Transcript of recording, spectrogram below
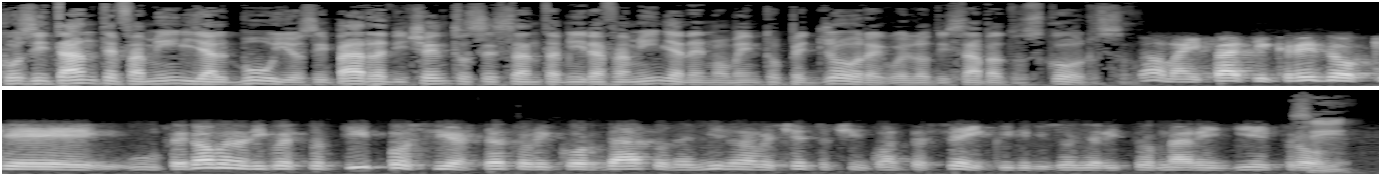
così tante famiglie al buio, si parla di 160.000 famiglie nel momento peggiore, quello di sabato scorso. No, ma infatti credo che un fenomeno di questo tipo sia stato ricordato nel 1956, quindi bisogna ritornare indietro. Sì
